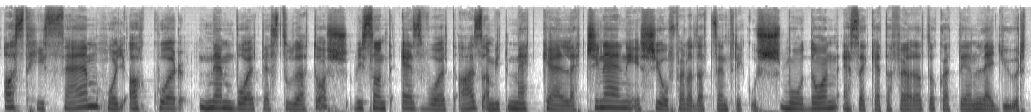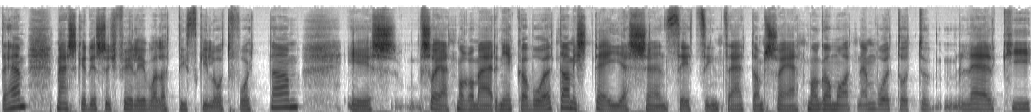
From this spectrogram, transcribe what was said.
azt hiszem, hogy akkor nem volt ez tudatos, viszont ez volt az, amit meg kellett csinálni, és jó feladatcentrikus módon ezeket a feladatokat én legyűrtem. Más kérdés, hogy fél év alatt 10 kilót fogytam, és saját magam árnyéka voltam, és teljesen szétszincáltam saját magamat, nem volt ott lelki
